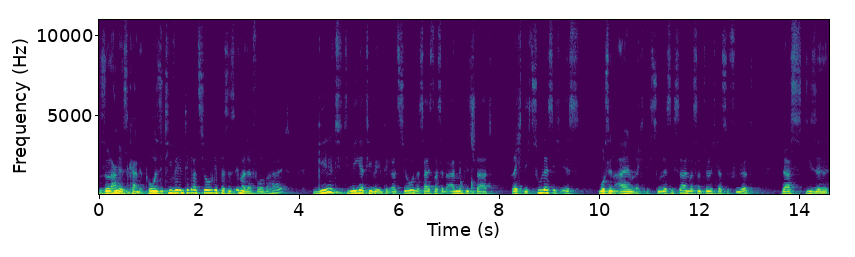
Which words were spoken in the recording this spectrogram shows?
Solange es keine positive Integration gibt, das ist immer der Vorbehalt, gilt die negative Integration. Das heißt, was in einem Mitgliedstaat rechtlich zulässig ist, muss in allen rechtlich zulässig sein, was natürlich dazu führt, dass diese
